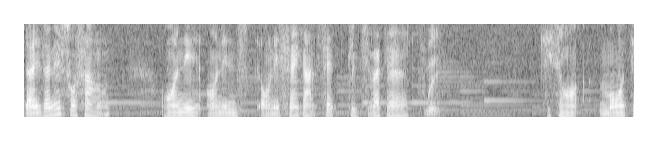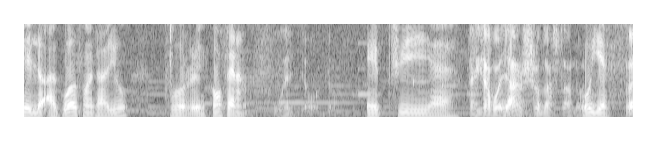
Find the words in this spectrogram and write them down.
dans les années 60, on est, on est, une- on est 57 cultivateurs Oui. qui sont montés là à Guelph, Ontario, pour une conférence. Donc. Et puis, euh, C'est un grand voyage, ça, dans ce temps-là. oh yes.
